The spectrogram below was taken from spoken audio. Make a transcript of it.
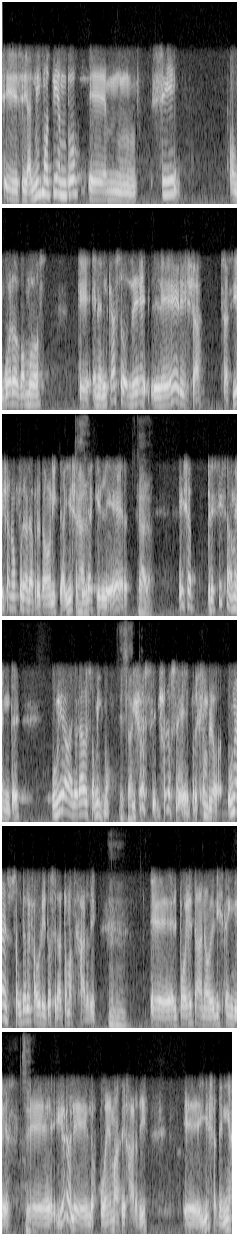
Sí, sí, al mismo tiempo, eh, sí concuerdo con vos que en el caso de leer ella, o sea, si ella no fuera la protagonista y ella Claro. tuviera que leer, Claro, ella precisamente hubiera valorado eso mismo. Exacto. Y yo, yo lo sé, por ejemplo, uno de sus autores favoritos era Thomas Hardy, eh, el poeta novelista inglés. Sí. Eh, y uno lee los poemas de Hardy eh, y ella tenía,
